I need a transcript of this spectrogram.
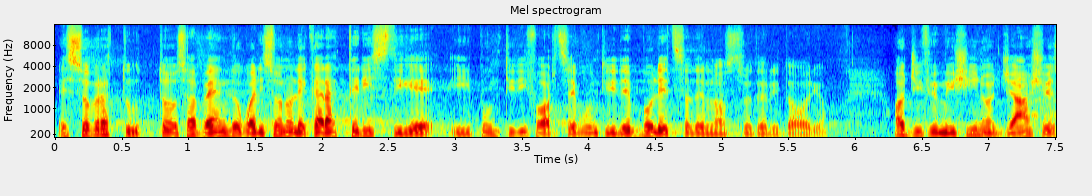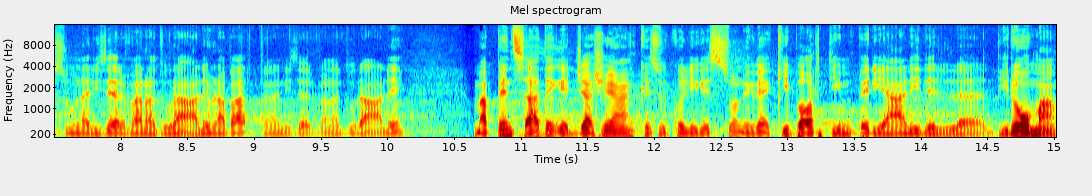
e soprattutto sapendo quali sono le caratteristiche, i punti di forza e i punti di debolezza del nostro territorio. Oggi Fiumicino giace su una riserva naturale, una parte di una riserva naturale, ma pensate che giace anche su quelli che sono i vecchi porti imperiali del, di Roma,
